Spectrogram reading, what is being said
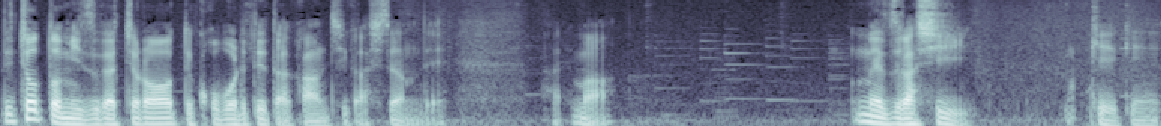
でちょっと水がちょろってこぼれてた感じがしたんで、はい、まあ珍しい経験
